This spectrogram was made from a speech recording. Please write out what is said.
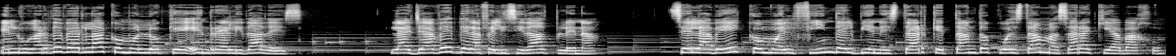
en lugar de verla como lo que en realidad es, la llave de la felicidad plena. Se la ve como el fin del bienestar que tanto cuesta amasar aquí abajo.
